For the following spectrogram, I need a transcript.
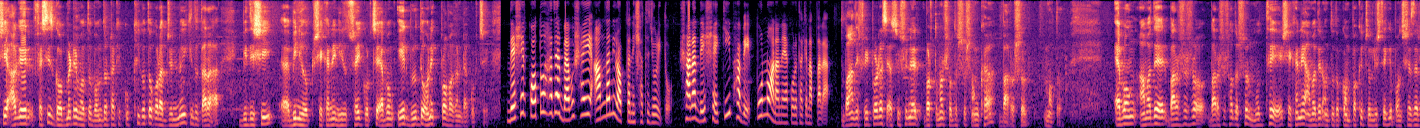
সে আগের ফ্যাসিস গভর্নমেন্টের মতো বন্দরটাকে কুক্ষিগত করার জন্যই কিন্তু তারা বিদেশি বিনিয়োগ সেখানে নিরুৎসাহী করছে এবং এর বিরুদ্ধে অনেক প্রভাকাণ্ডা করছে। দেশের কত হাজার ব্যবসায়ী আমদানি রপ্তানির সাথে জড়িত? সারা দেশে কীভাবে পণ্য আনা নেয়া করে থাকেন আপনারা? বাংলাদেশ ফিড প্রোডাক্টস অ্যাসোসিয়েশনের বর্তমান সদস্য সংখ্যা বারোশোর মতো। এবং আমাদের বারোশো বারোশো সদস্যর মধ্যে সেখানে আমাদের অন্তত কমপক্ষে চল্লিশ থেকে পঞ্চাশ হাজার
